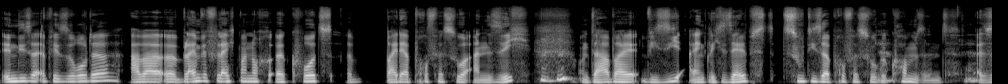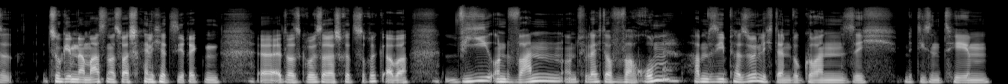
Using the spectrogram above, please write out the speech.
in dieser Episode. Aber äh, bleiben wir vielleicht mal noch äh, kurz äh, bei der Professur an sich mhm. und dabei, wie Sie eigentlich selbst zu dieser Professur ja. gekommen sind. Ja. Also zugegebenermaßen das ist wahrscheinlich jetzt direkt ein äh, etwas größerer Schritt zurück, aber wie und wann und vielleicht auch warum ja. haben Sie persönlich denn begonnen, sich mit diesen Themen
